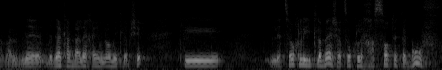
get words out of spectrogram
אבל בדרך כלל בעלי חיים לא מתלבשים, כי לצורך להתלבש, הצורך לכסות את הגוף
